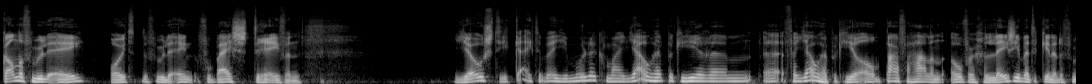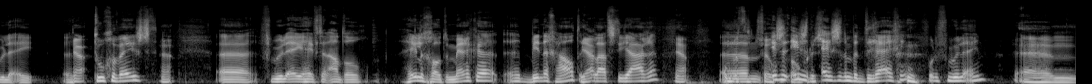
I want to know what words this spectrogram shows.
Kan de Formule E ooit de Formule 1 voorbij streven? Joost, je kijkt een beetje moeilijk, maar jou heb ik hier, ehm, eh, van jou heb ik hier al een paar verhalen over gelezen. Je bent een keer naar de Formule E eh, Ja. toegeweest. Ja. Eh, Formule E heeft een aantal hele grote merken eh, binnengehaald in Ja. de laatste jaren. Ja, het Ehm, is, het, is, het, is. het een bedreiging voor de Formule 1? Ehm,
